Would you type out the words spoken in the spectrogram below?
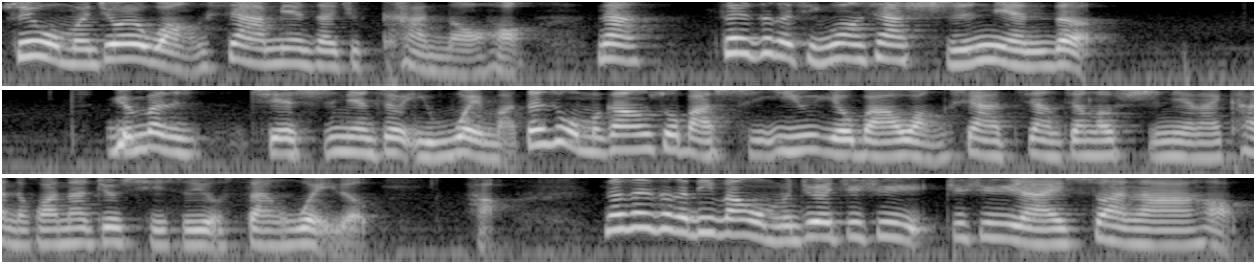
所以我们就会往下面再去看哦，哈。那在这个情况下，十年的原本写十年只有一位嘛，但是我们刚刚说把十一有把它往下降，降到十年来看的话，那就其实有三位了。好，那在这个地方我们就会继续继续来算啦，哈。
